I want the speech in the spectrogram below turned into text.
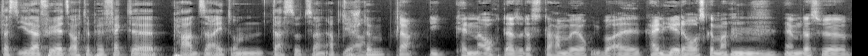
dass ihr dafür jetzt auch der perfekte Part seid, um das sozusagen abzustimmen? Ja, klar, die kennen auch, also das, da haben wir ja auch überall kein Hehl draus gemacht, mhm. ähm, dass wir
